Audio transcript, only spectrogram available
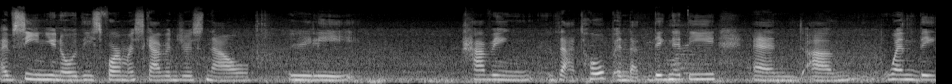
I've seen, you know, these former scavengers now really having that hope and that dignity and um, when they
